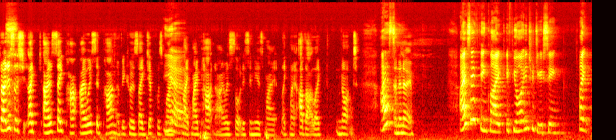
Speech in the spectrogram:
but I just like I would say par- I always said partner because like Jeff was my Yeah. like my partner. I always thought this him as my like my other like not I I don't know. I also think like if you're introducing like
